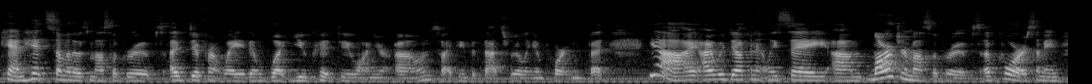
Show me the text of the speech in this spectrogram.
can hit some of those muscle groups a different way than what you could do on your own. So I think that that's really important. But yeah, I, I would definitely say um, larger muscle groups. Of course, I mean,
